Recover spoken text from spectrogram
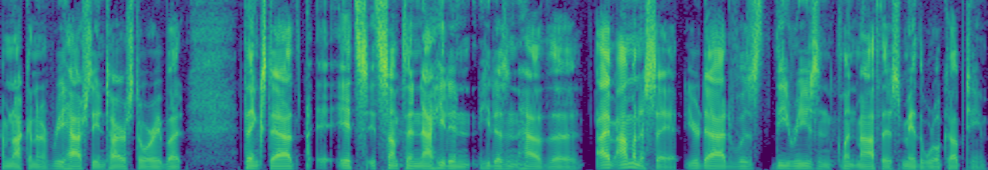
I'm not going to rehash the entire story, but thanks, Dad. It's it's something now. He didn't. He doesn't have the. I, I'm going to say it. Your dad was the reason Clint Mathis made the World Cup team.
